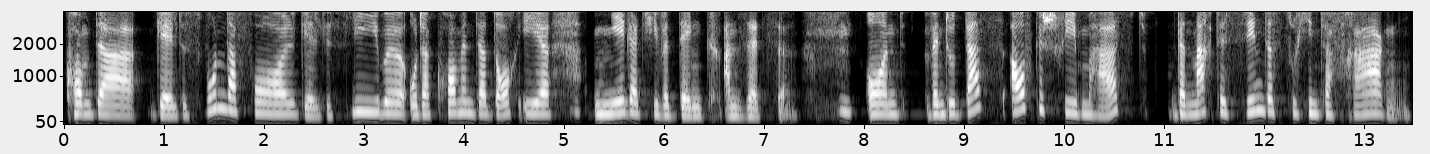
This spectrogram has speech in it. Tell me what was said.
Kommt da Geld ist wundervoll, Geld ist Liebe oder kommen da doch eher negative Denkansätze? Und wenn du das aufgeschrieben hast, dann macht es Sinn, das zu hinterfragen.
